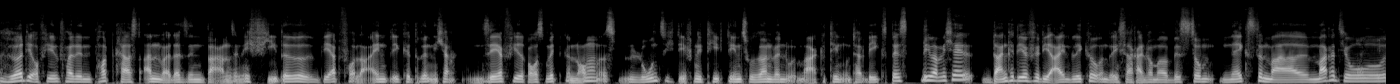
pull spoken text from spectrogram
hör dir auf jeden Fall den Podcast an, weil da sind wahnsinnig viele wertvolle Einblicke drin. Ich habe sehr viel raus mitgenommen. Es lohnt sich definitiv, den zu hören, wenn du im Marketing unterwegs bist. Lieber Michael, danke dir für die Einblicke und ich sage einfach mal bis zum nächsten Mal. Machet jo.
